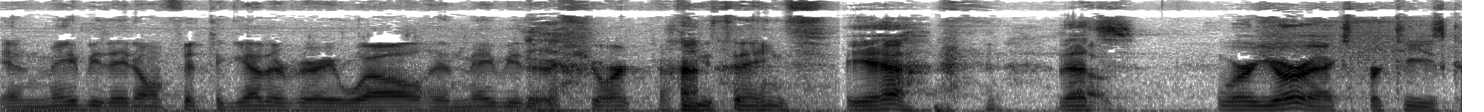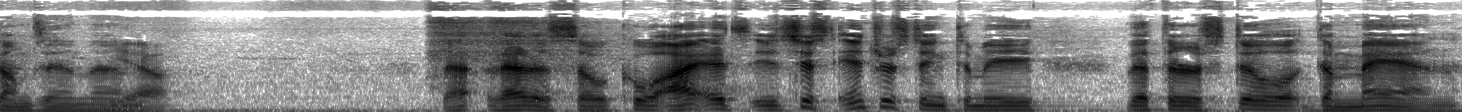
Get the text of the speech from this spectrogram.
And maybe they don't fit together very well, and maybe they're Yeah. short a few things. Yeah. That's um, where your expertise comes in then. Yeah. That that is so cool. I it's it's just interesting to me that there's still a demand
